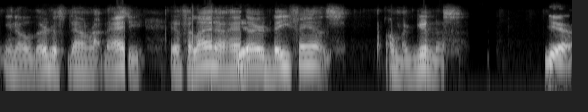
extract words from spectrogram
you know, they're just downright nasty. If Atlanta had yeah. their defense, oh my goodness. Yeah.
